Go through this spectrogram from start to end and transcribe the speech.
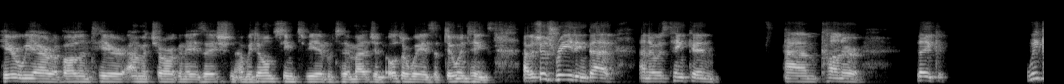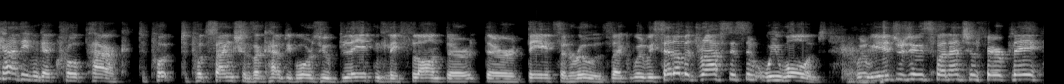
Here we are, a volunteer amateur organisation, and we don't seem to be able to imagine other ways of doing things. I was just reading that, and I was thinking, um, Conor, like we can't even get Croke Park to put to put sanctions on county boards who blatantly flaunt their their dates and rules. Like, will we set up a draft system? We won't. Will we introduce financial fair play?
